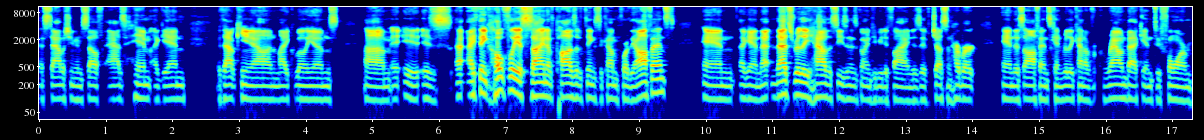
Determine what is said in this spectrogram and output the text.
establishing himself as him again without Keenan Allen, Mike Williams, um, is, I think, hopefully a sign of positive things to come for the offense. And again, that that's really how the season is going to be defined is if Justin Herbert and this offense can really kind of round back into form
